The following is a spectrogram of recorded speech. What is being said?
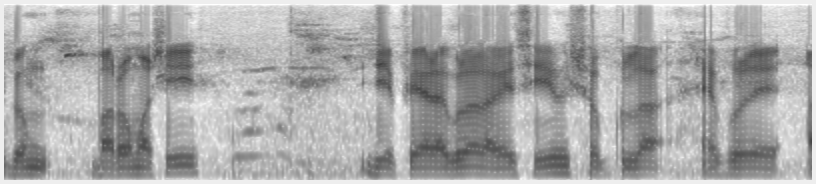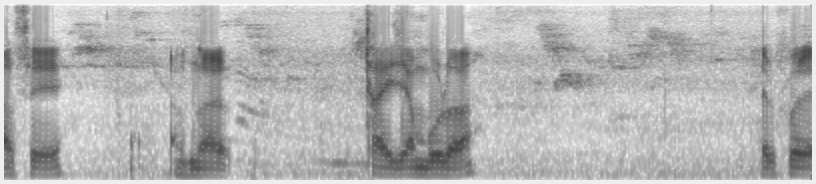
এবং বারো মাসি যে পেয়ারাগুলো লাগাইছি, ওই সবগুলা এরপরে আছে আপনার থাই জাম্বুড়া। এরপরে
